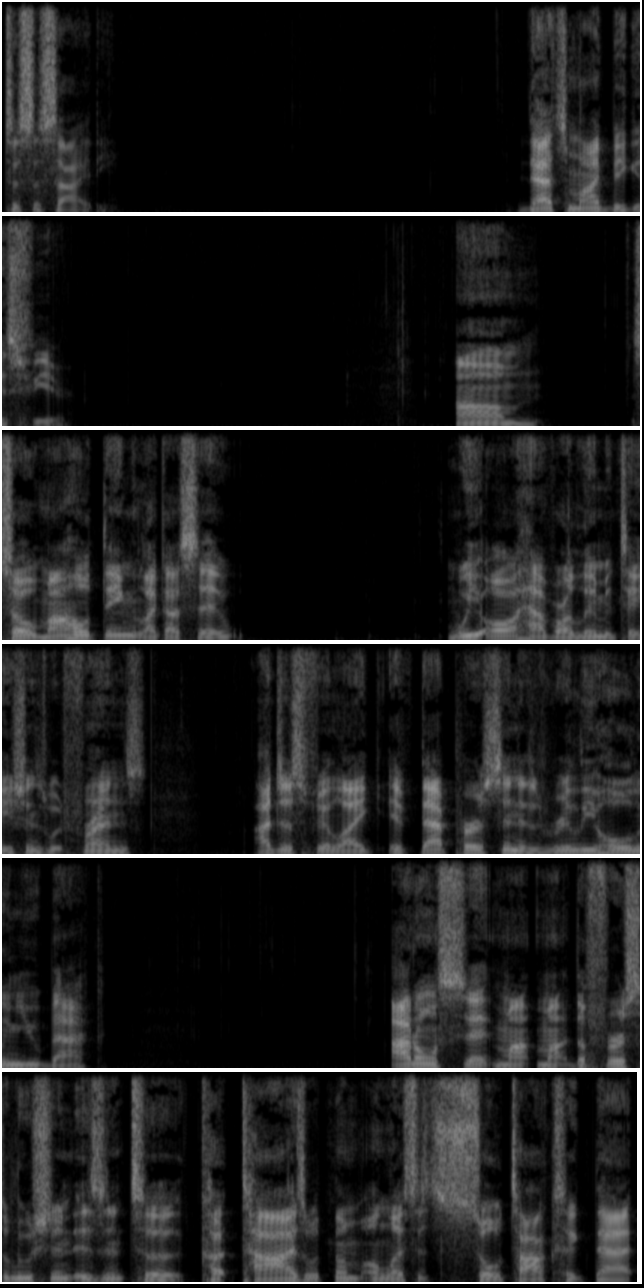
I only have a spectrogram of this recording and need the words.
to society. That's my biggest fear. Um, so my whole thing, like I said, we all have our limitations with friends. I just feel like if that person is really holding you back, I don't say my, my the first solution isn't to cut ties with them unless it's so toxic that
